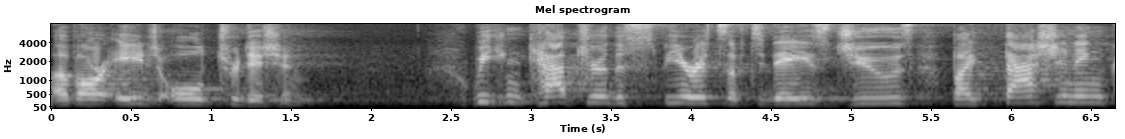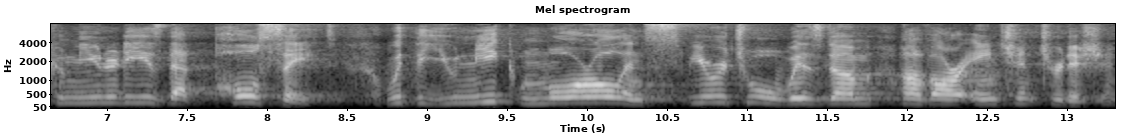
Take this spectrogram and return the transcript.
of our age old tradition. We can capture the spirits of today's Jews by fashioning communities that pulsate with the unique moral and spiritual wisdom of our ancient tradition.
